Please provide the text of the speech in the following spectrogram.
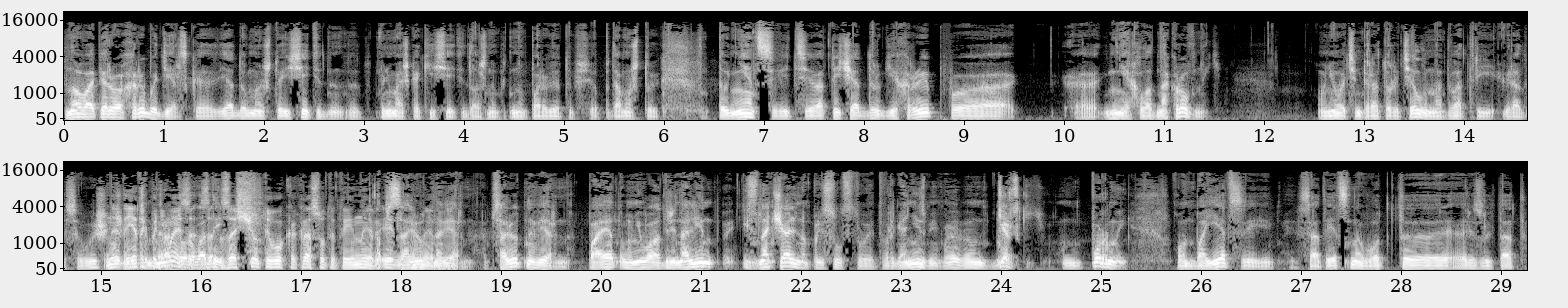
Но, во-первых, рыба дерзкая. Я думаю, что и сети, понимаешь, какие сети должны быть, ну, порвет и все. Потому что тунец, ведь в отличие от других рыб, э, э, не хладнокровный. У него температура тела на 2-3 градуса выше, Но чем Я так понимаю, воды. За, за счет его как раз вот этой энергии. Абсолютно энергии. верно. Абсолютно верно. Поэтому у него адреналин изначально присутствует в организме. Он дерзкий, он упорный он боец, и, соответственно, вот э, результат,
